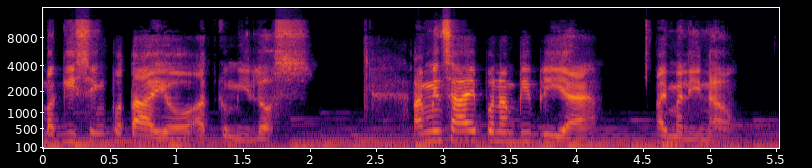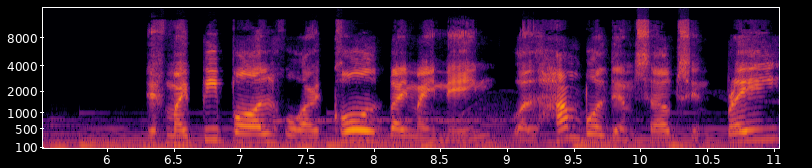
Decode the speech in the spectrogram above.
magising po tayo at kumilos. Ang mensahe po ng Biblia ay malinaw. If my people who are called by my name will humble themselves and pray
